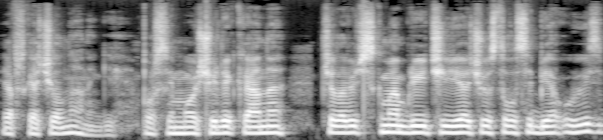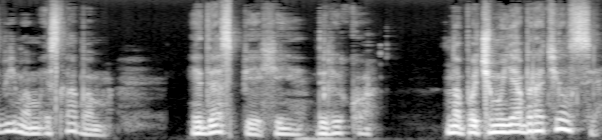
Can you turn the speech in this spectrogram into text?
Я вскочил на ноги. После мощи ликана в человеческом обличии я чувствовал себя уязвимым и слабым. И доспехи далеко. Но почему я обратился?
